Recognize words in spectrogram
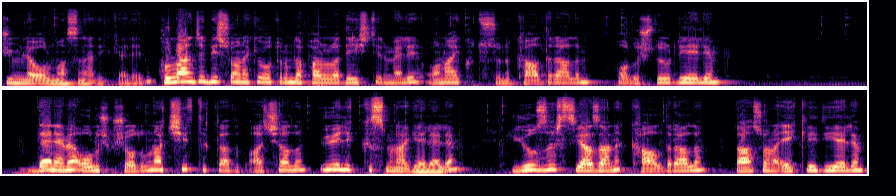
cümle olmasına dikkat edin. Kullanıcı bir sonraki oturumda parola değiştirmeli. Onay kutusunu kaldıralım. Oluştur diyelim. Deneme oluşmuş oldu. Buna çift tıklatıp açalım. Üyelik kısmına gelelim. Users yazanı kaldıralım. Daha sonra ekle diyelim.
